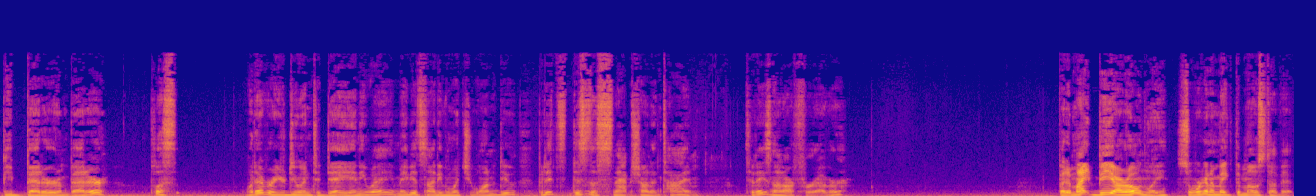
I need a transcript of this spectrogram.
be better and better. Plus, whatever you're doing today anyway, maybe it's not even what you want to do, but it's this is a snapshot in time. Today's not our forever. But it might be our only, so we're going to make the most of it.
